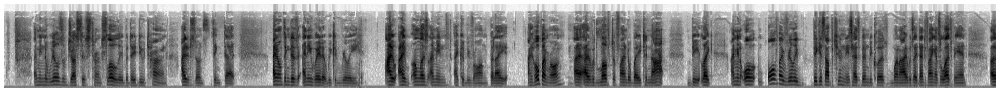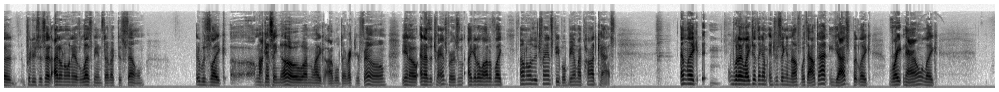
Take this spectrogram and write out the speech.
I mean, the wheels of justice turn slowly, but they do turn. I just don't think that, I don't think there's any way that we could really, I, I, unless, I mean, I could be wrong, but I, I hope I'm wrong. Hmm. I, I would love to find a way to not be like. I mean, all all of my really biggest opportunities has been because when I was identifying as a lesbian, a producer said, "I don't know any other lesbians direct this film." it was like uh, I'm not gonna say no. I'm like I will direct your film, you know. And as a trans person, I get a lot of like I don't know other trans people be on my podcast, and like it- would I like to think I'm interesting enough without that? Yes, but like right now, like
